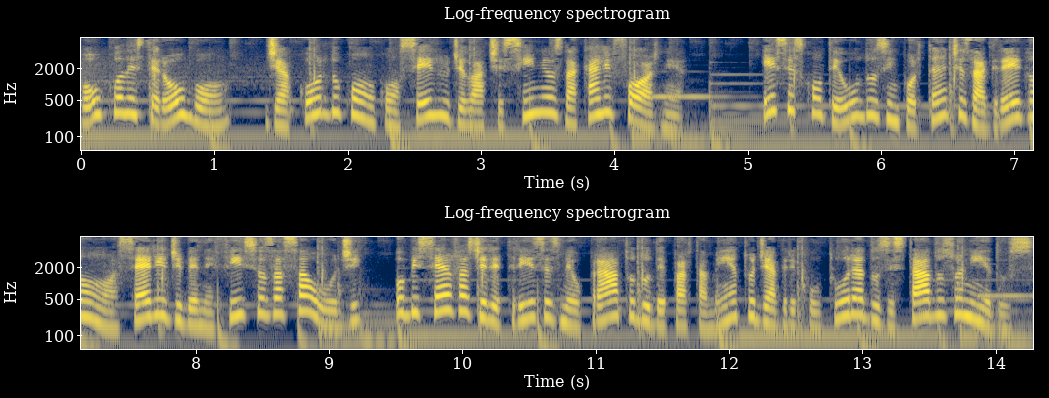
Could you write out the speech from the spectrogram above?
ou colesterol bom, de acordo com o Conselho de Laticínios da Califórnia. Esses conteúdos importantes agregam uma série de benefícios à saúde. Observa as diretrizes Meu Prato do Departamento de Agricultura dos Estados Unidos.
